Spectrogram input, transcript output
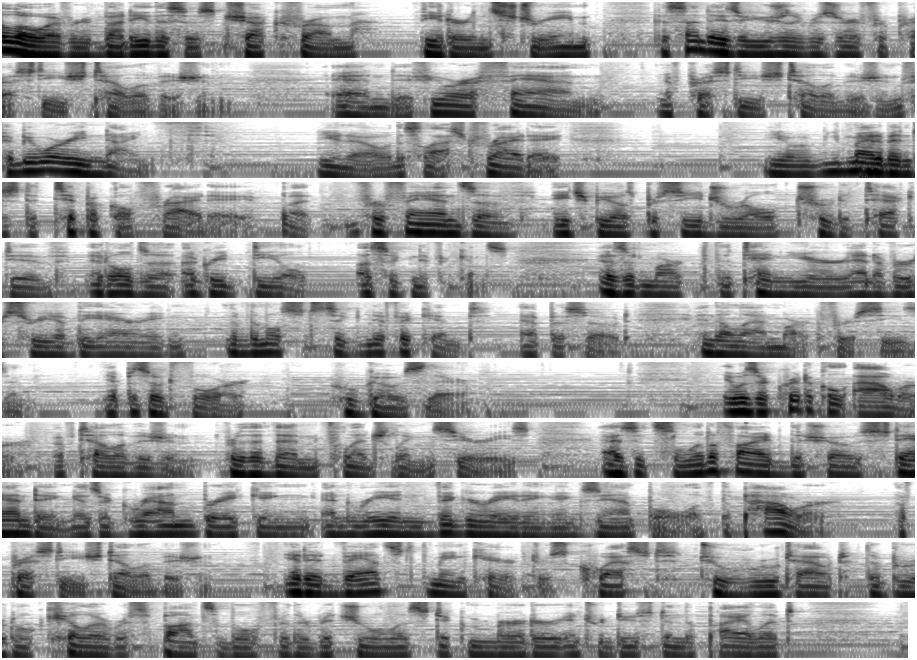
Hello, everybody. This is Chuck from Theater and Stream, because Sundays are usually reserved for prestige television. And if you are a fan of prestige television, February 9th, you know, this last Friday, you know, it might have been just a typical Friday, but for fans of HBO's procedural True Detective, it holds a, a great deal of significance, as it marked the 10 year anniversary of the airing of the most significant episode in the landmark first season, Episode 4 Who Goes There? It was a critical hour of television for the then fledgling series, as it solidified the show's standing as a groundbreaking and reinvigorating example of the power of prestige television. It advanced the main character's quest to root out the brutal killer responsible for the ritualistic murder introduced in the pilot,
